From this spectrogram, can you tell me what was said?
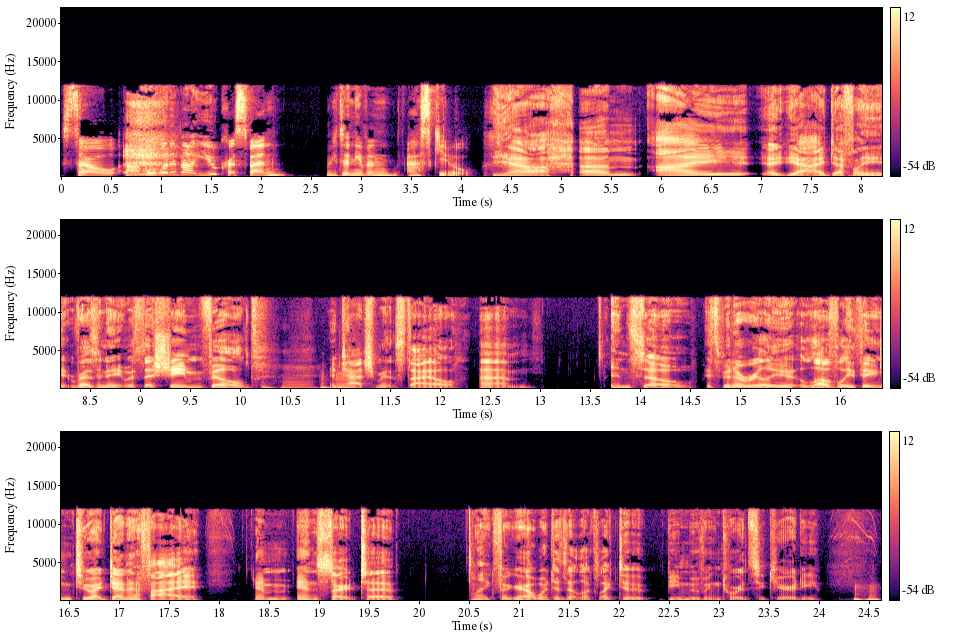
So, uh, well, what about you, Krispin? We didn't even ask you. Yeah. Um I uh, yeah, I definitely resonate with the shame-filled Mhm. attachment style. Um and so it's been a really lovely thing to identify and and start to like figure out what does it look like to be moving towards security. Mhm.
